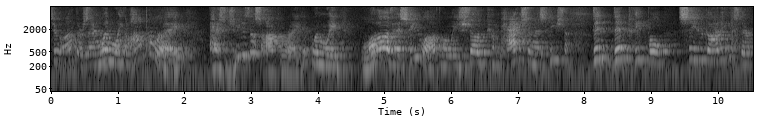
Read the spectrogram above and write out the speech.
to others. And when we operate as Jesus operated, when we love as He loved, when we show compassion as He showed, then, then people see who God is. They're,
